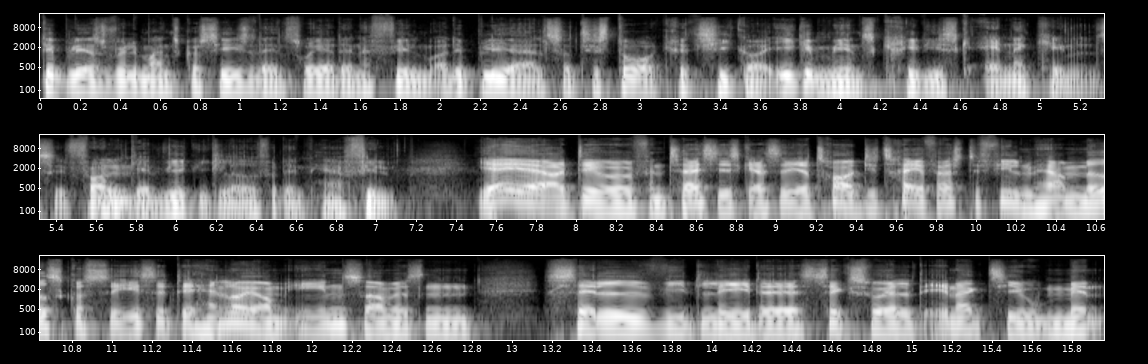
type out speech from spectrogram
det bliver selvfølgelig Martin Scorsese, der instruerer den her film, og det bliver altså til stor kritik, og ikke mindst kritisk anerkendelse. Folk mm. er virkelig glade for den her film. Ja, ja, og det er jo fantastisk. Altså, jeg tror, at de tre første film her med Scorsese, det handler jo om ensomme, sådan selvvidledte, seksuelt inaktive mænd.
